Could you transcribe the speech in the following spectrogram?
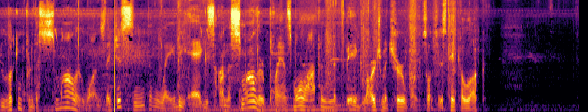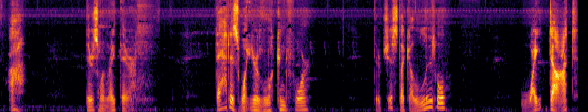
looking for the smaller ones. They just seem to lay the eggs on the smaller plants more often than the big, large, mature ones. So let's just take a look. Ah, there's one right there. That is what you're looking for. They're just like a little white dot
